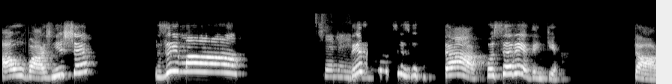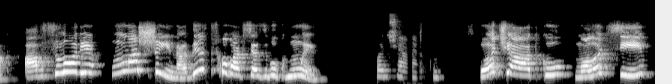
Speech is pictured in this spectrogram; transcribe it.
А уважніше? Зима. Де сховався звук? Так, посерединки. Так. А в слові машина, де сховався звук ми? Початку. Спочатку, молодці.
